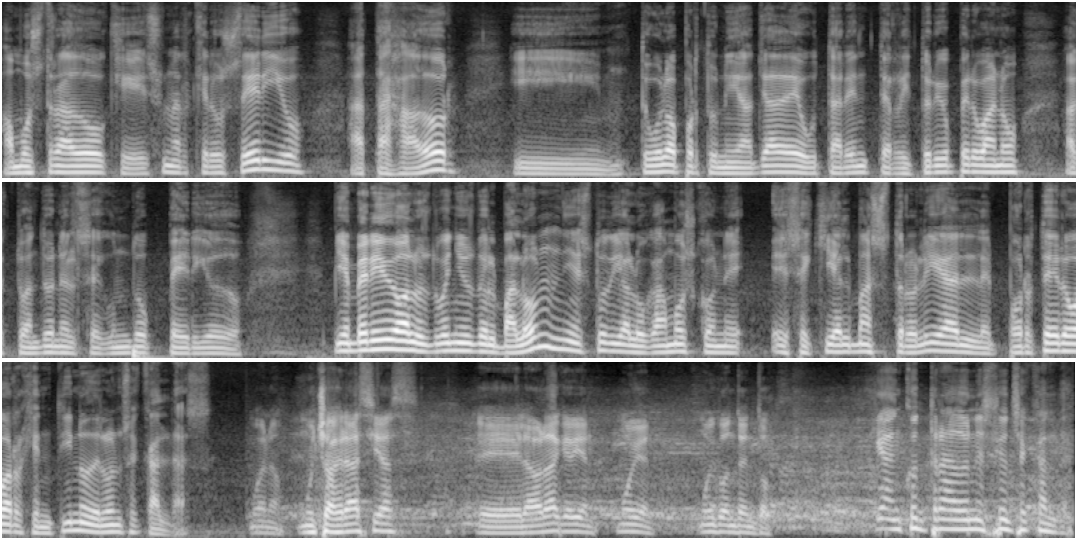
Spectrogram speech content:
ha mostrado que es un arquero serio, atajador y tuvo la oportunidad ya de debutar en territorio peruano actuando en el segundo periodo. Bienvenido a los dueños del balón y esto dialogamos con eh, Ezequiel Mastrolía, el portero argentino del Once Caldas. Bueno, muchas gracias. Eh, la verdad que bien, muy bien, muy contento. ¿Qué ha encontrado en este Once Caldas?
